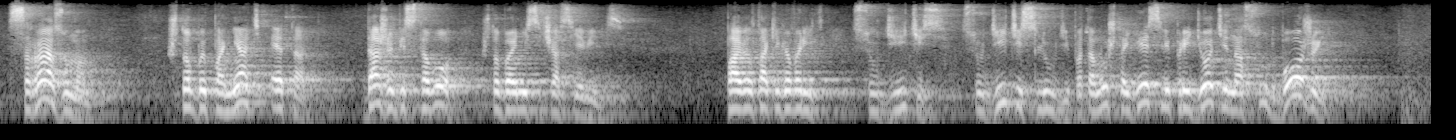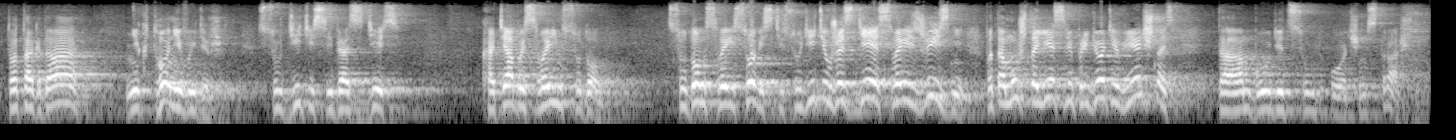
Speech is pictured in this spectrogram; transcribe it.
с разумом, чтобы понять это, даже без того, чтобы они сейчас явились. Павел так и говорит, судитесь, судитесь, люди, потому что если придете на суд Божий, то тогда никто не выдержит. Судите себя здесь, хотя бы своим судом, судом своей совести. Судите уже здесь, своей жизни, потому что если придете в вечность, там будет суд очень страшный.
